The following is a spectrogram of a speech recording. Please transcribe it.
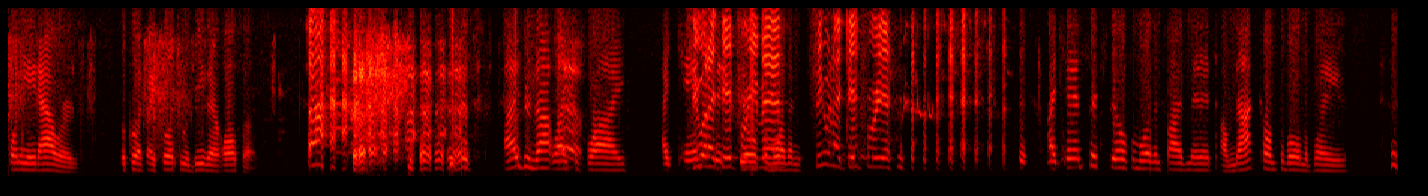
28 hours because I thought you would be there also. I do not like to fly. I can't See what I did for you, more man? than See what I did for you? I can't sit still for more than five minutes. I'm not comfortable in the plane. and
